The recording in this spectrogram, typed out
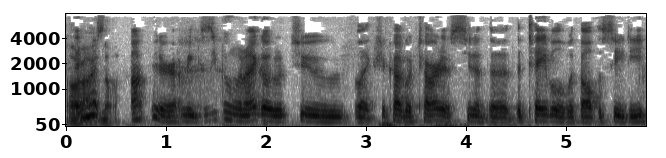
They All right. must Not, be popular. I mean, because even when I go to like Chicago TARDIS, you know, the the table with all the CD,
